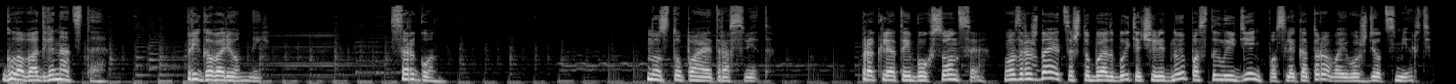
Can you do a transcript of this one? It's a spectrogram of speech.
Глава 12. Приговоренный. Саргон. Наступает рассвет. Проклятый бог солнца возрождается, чтобы отбыть очередной постылый день, после которого его ждет смерть.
